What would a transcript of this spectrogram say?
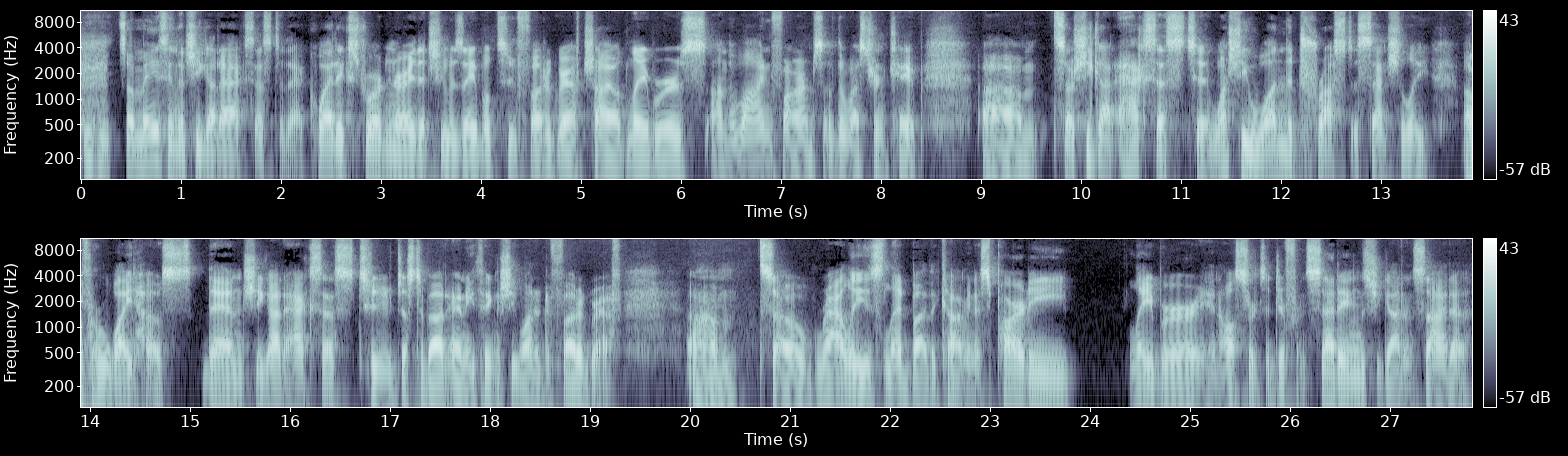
Mm-hmm. It's amazing that she got access to that. Quite extraordinary that she was able to photograph child laborers on the wine farms of the Western Cape. Um, so she got access to, once she won the trust essentially of her white hosts, then she got access to just about anything she wanted to photograph. Um, so rallies led by the Communist Party, labor in all sorts of different settings. She got inside a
